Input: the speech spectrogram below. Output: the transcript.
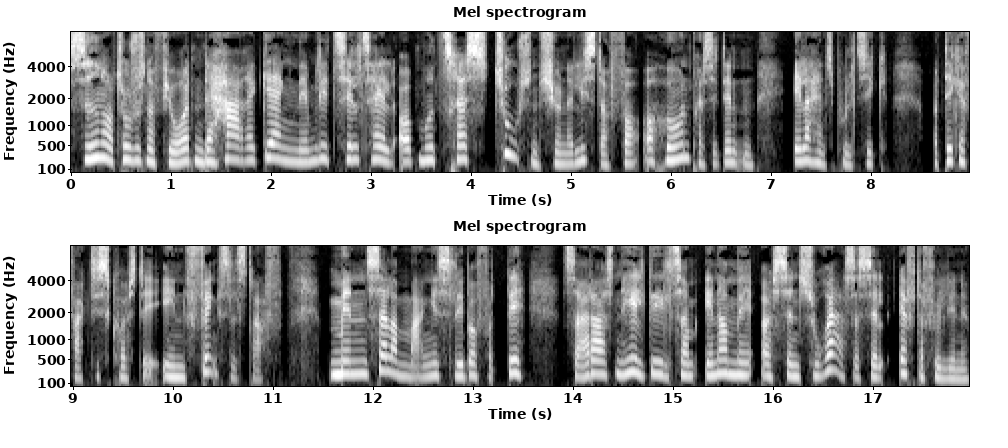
Siden år 2014 der har regeringen nemlig tiltalt op mod 60.000 journalister for at håne præsidenten eller hans politik. Og det kan faktisk koste en fængselsstraf. Men selvom mange slipper for det, så er der også en hel del, som ender med at censurere sig selv efterfølgende.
